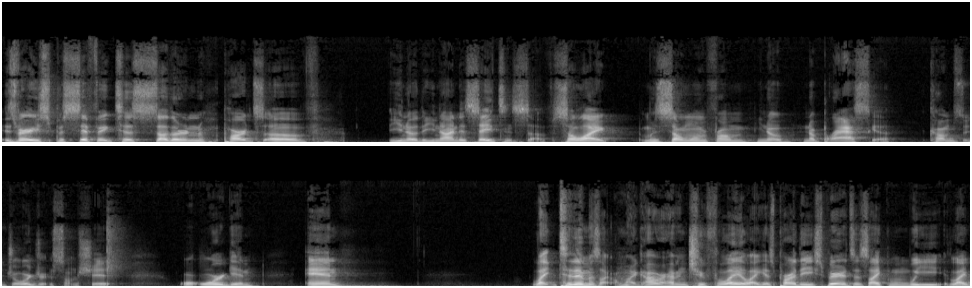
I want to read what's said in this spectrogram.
is very specific to southern parts of you know the United States and stuff. So like when someone from you know Nebraska comes to Georgia or some shit or Oregon and like to them it's like oh my god we're having chick-fil-a. Like it's part of the experience. It's like when we like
